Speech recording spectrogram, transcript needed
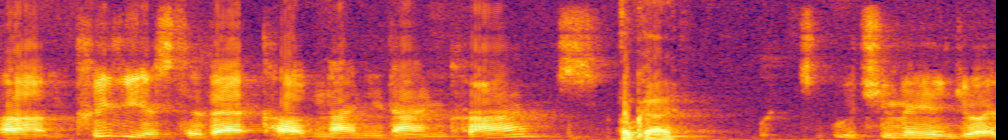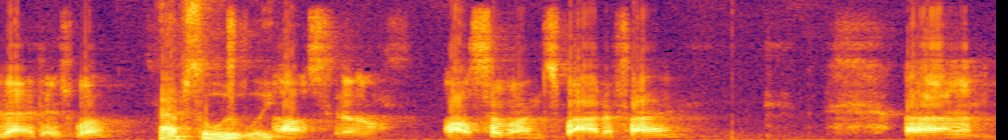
um, previous to that called 99 Crimes, Okay. which, which you may enjoy that as well. Absolutely. Also, also on Spotify. Um,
